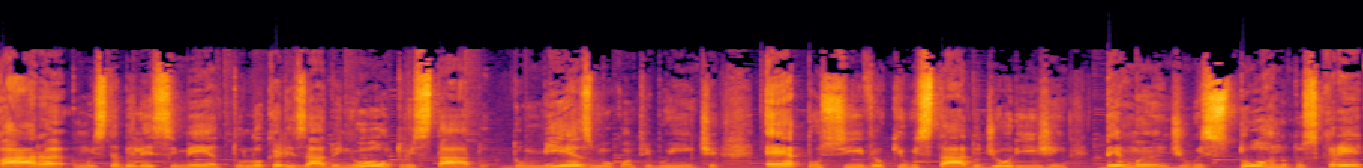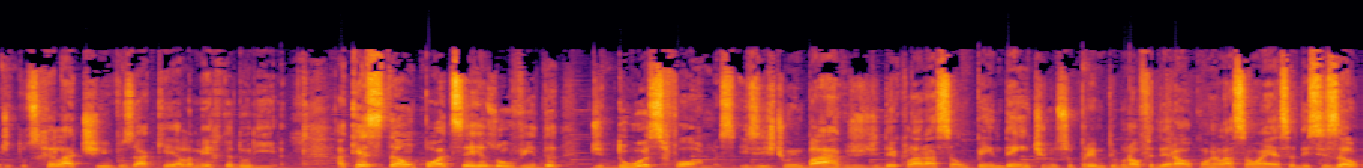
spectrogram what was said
para um estabelecimento localizado em outro estado do mesmo contribuinte, é possível que o estado de origem demande o estorno dos créditos relativos àquela mercadoria. A questão pode ser resolvida de duas formas. Existe um embargo de declaração pendente no Supremo Tribunal Federal com relação a essa decisão,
